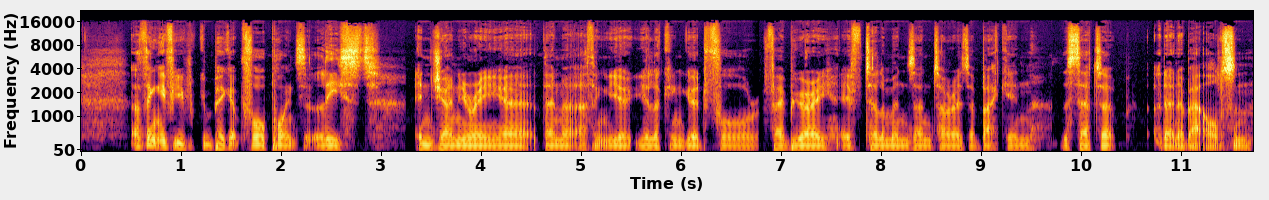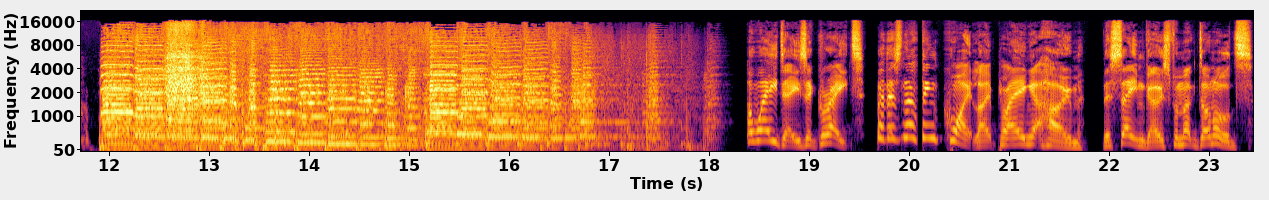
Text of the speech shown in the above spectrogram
I think if you can pick up four points at least in January, uh, then I think you're, you're looking good for February if Tielemans and Torres are back in the setup. I don't know about Olsen. Away days are great, but there's nothing quite like playing at home. The same goes for McDonald's.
